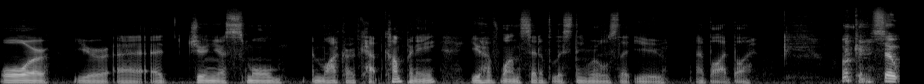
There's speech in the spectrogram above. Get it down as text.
or you're a, a junior, small, micro cap company, you have one set of listing rules that you abide by. Okay, so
